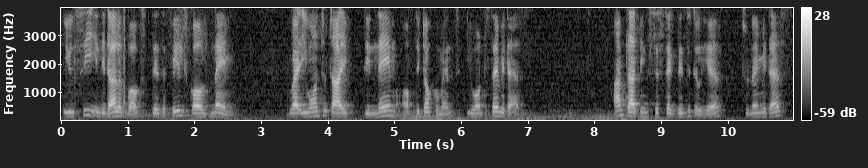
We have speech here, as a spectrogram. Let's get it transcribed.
you'll see in the dialog box there's a field called name where you want to type the name of the document you want to save it as. I'm typing Systech Digital here to name it as.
